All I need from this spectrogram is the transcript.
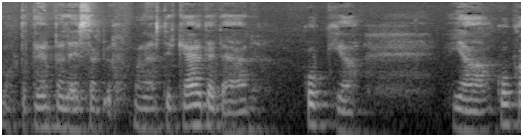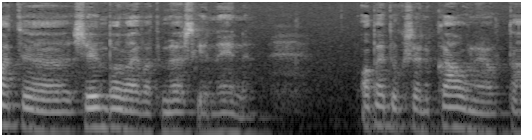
Mutta tempeleissä monesti käytetään kukkia ja kukat symboloivat myöskin niin opetuksen kauneutta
